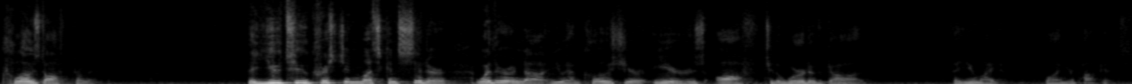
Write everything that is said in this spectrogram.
closed off from it. That you too, Christian, must consider whether or not you have closed your ears off to the word of God, that you might line your pockets,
